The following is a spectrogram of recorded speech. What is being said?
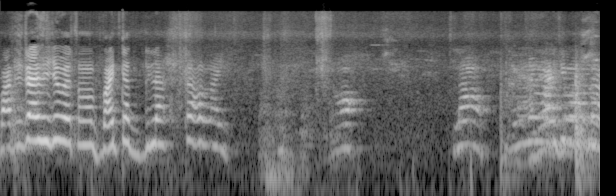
বাটিটা হয়ে যাবে তোমার বাড়িটা গিলাসটাও নাই না না।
